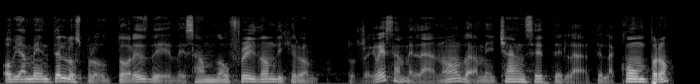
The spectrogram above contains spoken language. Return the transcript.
Obviamente los productores de, Sound of Freedom dijeron, pues regrésamela, ¿no? Dame chance, te la, te la compro.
